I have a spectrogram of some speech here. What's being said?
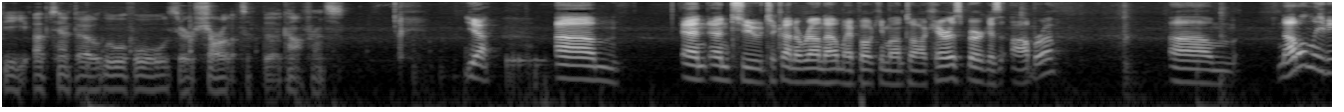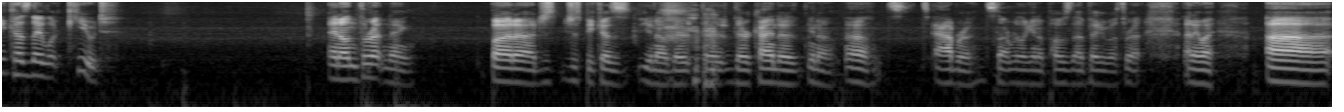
the up tempo Louisville's or Charlotte's of the conference. Yeah. Um, and and to to kind of round out my Pokemon talk, Harrisburg is Abra. Um, not only because they look cute and unthreatening, but uh, just just because you know they're they're they're kind of you know uh, it's, it's Abra. It's not really going to pose that big of a threat. Anyway. Uh,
